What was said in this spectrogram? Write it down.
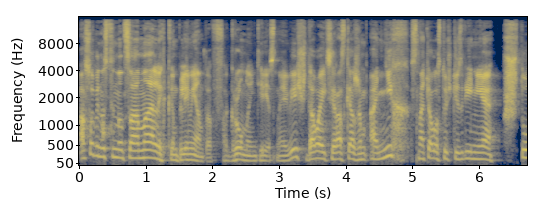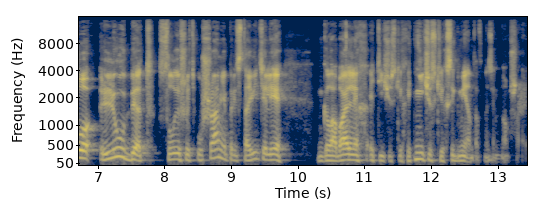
Особенности национальных комплиментов. Огромная интересная вещь. Давайте расскажем о них. Сначала с точки зрения, что любят слышать ушами представители глобальных этических, этнических сегментов на земном шаре.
